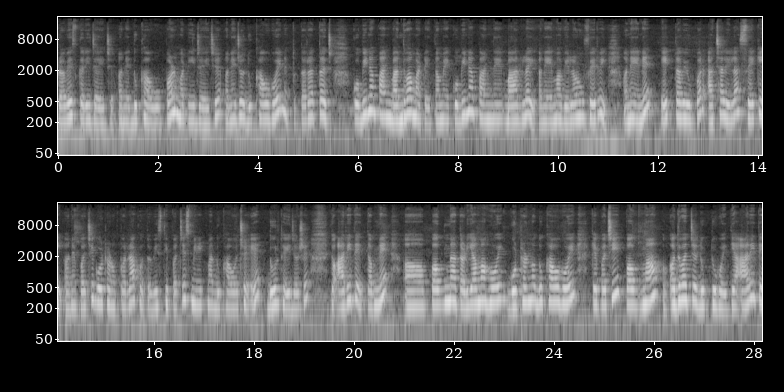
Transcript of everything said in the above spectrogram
પ્રવેશ કરી જાય છે અને દુખાવો પણ મટી જાય છે. અને જો દુખાવો હોય ને, તો તરત જ કોબીના પાન બાંધવા માટે તમે કોબીના પાનને બહાર લઈ અને એમાં વેલણું ફેરવી અને એને એક તવી ઉપર આછા લીલા શેકી અને પછી ગોઠણ ઉપર રાખો તો વીસથી પચીસ મિનિટમાં દુખાવો છે એ દૂર થઈ જશે. તો આ રીતે તમને પગના તળિયામાં હોય, ગોઠણનો દુખાવો હોય કે પછી પગમાં અધવચ્ચે દુખતું હોય ત્યાં આ રીતે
